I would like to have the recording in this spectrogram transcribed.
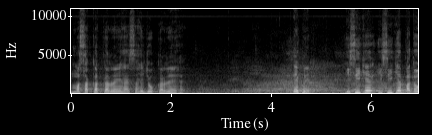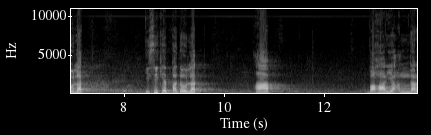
मशक्क़त कर रहे हैं, सहयोग कर रहे हैं। एक मिनट। इसी के इसी के बदौलत, इसी के बदौलत आप बाहर या अंदर,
